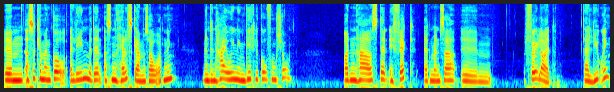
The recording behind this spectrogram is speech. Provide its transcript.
Øhm, og så kan man gå alene med den og sådan halvskærme sig over den, ikke? Men den har jo egentlig en virkelig god funktion. Og den har også den effekt, at man så øhm, føler, at der er liv, ikke?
